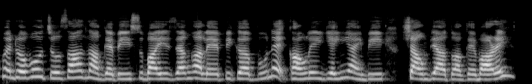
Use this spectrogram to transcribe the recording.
ဖွင့်ထိုးဖို့စ조사လာခဲ့ပြီးစူပါရေချန်ကလည်းပီကပ်ဘူးနဲ့ခေါင်းလေးရိမ့်ရိုင်ပြီးရှောင်ပြသွားခဲ့ပါတယ်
